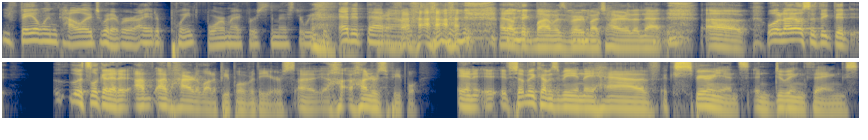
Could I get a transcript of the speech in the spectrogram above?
You fail in college, whatever. I had a point four my first semester. We can edit that out. I don't think mine was very much higher than that. Uh, well, and I also think that let's look at it. I've, I've hired a lot of people over the years, uh, hundreds of people. And if somebody comes to me and they have experience in doing things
